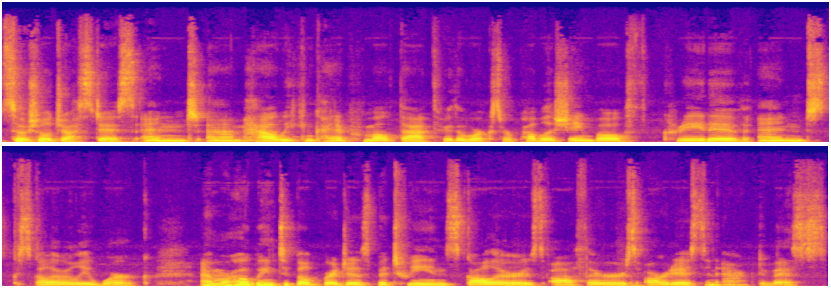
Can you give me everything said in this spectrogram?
social justice and um, how we can kind of promote that through the works we're publishing, both creative and scholarly work. And we're hoping to build bridges between scholars, authors, artists, and activists.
